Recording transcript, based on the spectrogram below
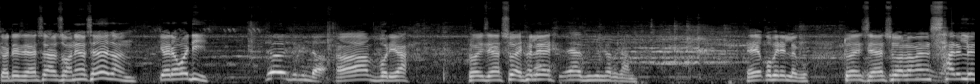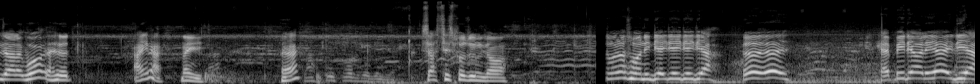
গাড়ীতে যাই আছোঁ আৰু জনে আছে এজন কিয় কৈ দা অঁ বঢ়িয়া। তই যাই আছোঁ এইফালে। এ জুবিন দাৰ গান। এই কবিতা লাগব। তই যাই আছোঁ অলপমান চাৰিলৈ যাব লাগিব। তাৰপিছত আহি না নেকি হা? জাষ্টিছ ফৰ জুবিন দা অঁ। তোমাৰ চুমানি দিয়া দিয়া দিয়া দিয়া। এই এই হেপী দেৱালী এই দিয়া।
